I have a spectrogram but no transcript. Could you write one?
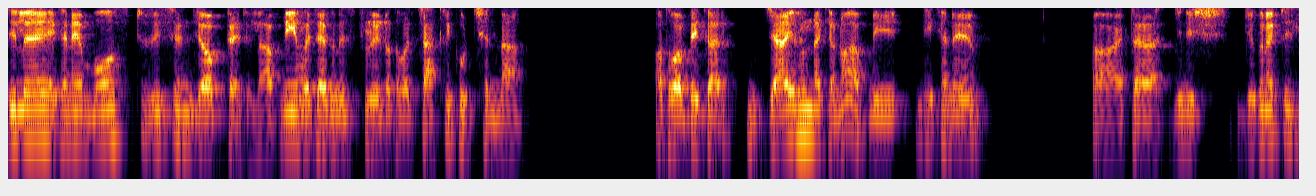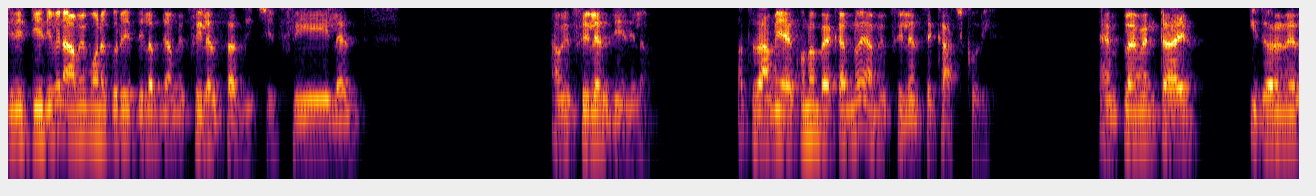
দিলে এখানে মোস্ট রিসেন্ট জব টাইটেল আপনি হয়তো এখন স্টুডেন্ট অথবা চাকরি করছেন না, অথবা বেকার, যাই হন না কেন, আপনি এখানে একটা জিনিস যে কোনো একটা জিনিস দিয়ে দিবেন। আমি মনে করি দিলাম যে আমি ফ্রিল্যান্সার দিচ্ছি। ফ্রিল্যান্স আমি ফ্রিল্যান্স দিয়ে দিলাম। অর্থাৎ আমি এখনও বেকার নয় আমি ফ্রিল্যান্সে কাজ করি। এমপ্লয়মেন্ট টাইপ কি ধরনের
